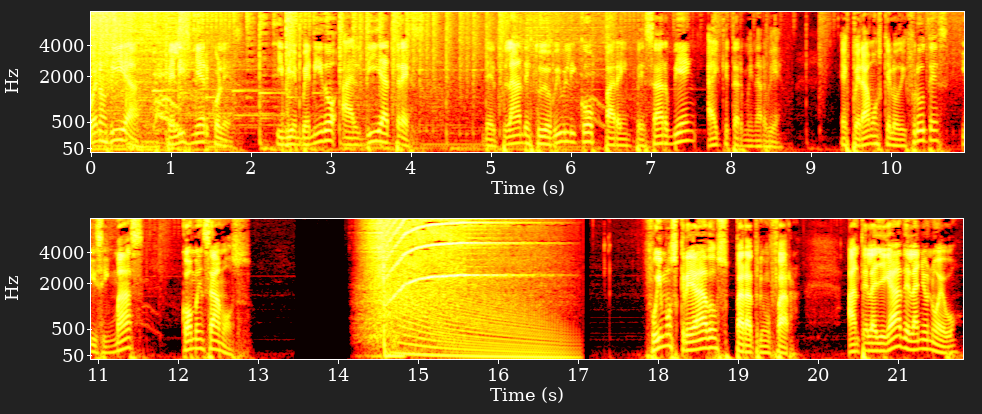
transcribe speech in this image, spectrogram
Buenos días, feliz miércoles y bienvenido al día 3 del plan de estudio bíblico para empezar bien hay que terminar bien. Esperamos que lo disfrutes y sin más, comenzamos. Fuimos creados para triunfar. Ante la llegada del año nuevo,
